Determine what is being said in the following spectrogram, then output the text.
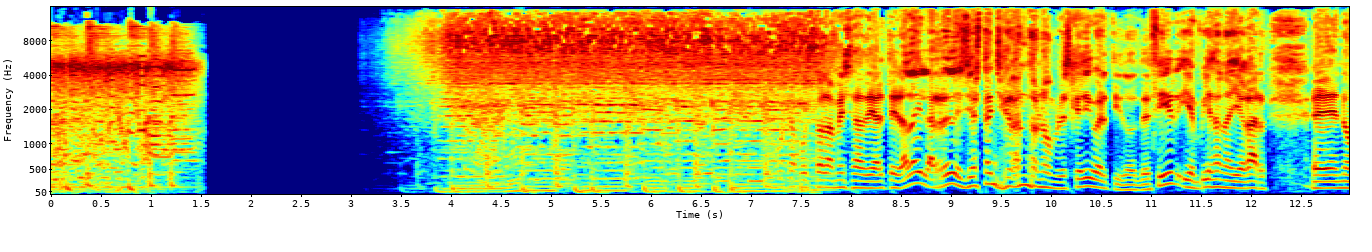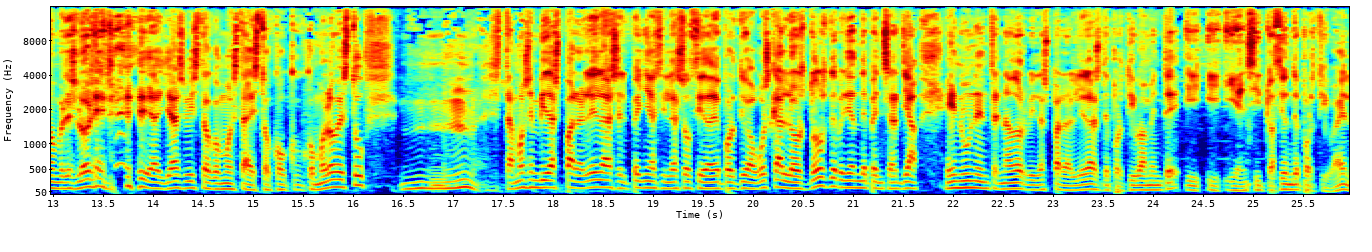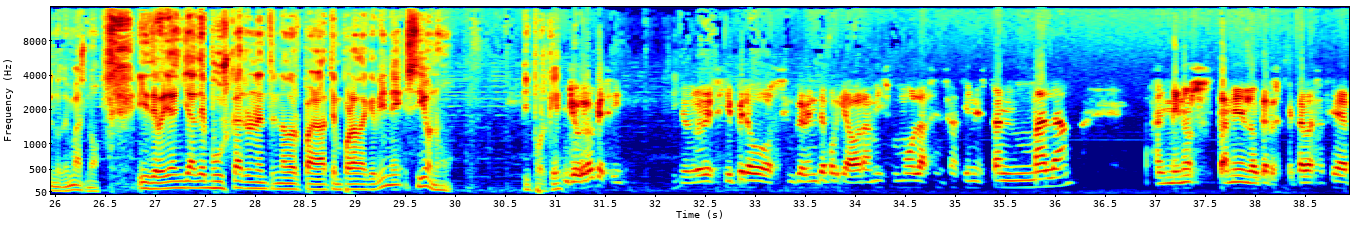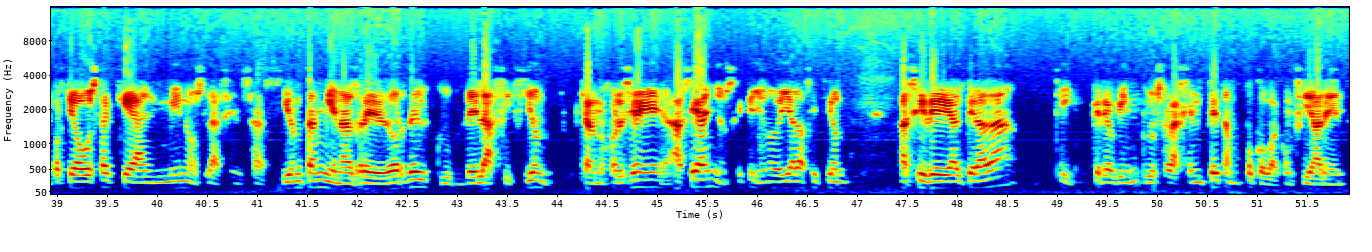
Puesto la mesa de alterada y las redes ya están llegando nombres. Qué divertido decir y empiezan a llegar eh, nombres. Loren, ya has visto cómo está esto. ¿Cómo, lo ves tú? Mm, estamos en vidas paralelas, el Peñas y la Sociedad Deportiva Huesca. Los dos deberían de pensar ya en un entrenador, vidas paralelas deportivamente y, en situación deportiva, ¿eh? en lo demás no. Y deberían ya de buscar un entrenador para la temporada que viene, ¿sí o no? ¿Y por qué? Yo creo que sí. Yo creo que sí, pero simplemente porque ahora mismo la sensación es tan mala al menos también en lo que respecta a la Sociedad Deportiva Huesca, que al menos la sensación también alrededor del club, de la afición, que a lo mejor ese, hace años ¿eh? que yo no veía la afición así de alterada, y creo que incluso la gente tampoco va a confiar en,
